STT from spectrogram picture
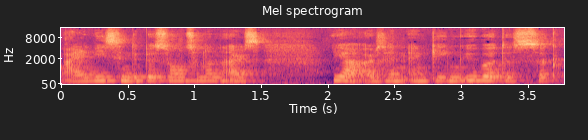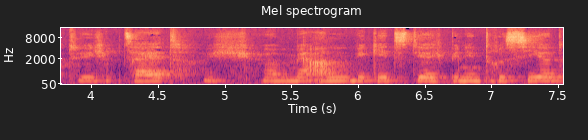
allwissende Person, sondern als, ja, als ein, ein Gegenüber, das sagt, ich habe Zeit, ich höre mir an, wie geht's dir, ich bin interessiert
